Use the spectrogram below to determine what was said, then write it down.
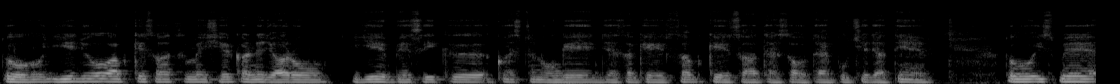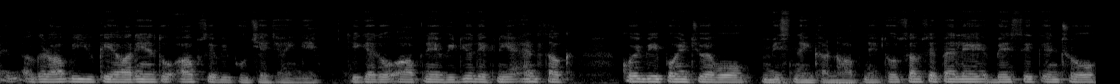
تو یہ جو آپ کے ساتھ میں شیئر کرنے جا رہا ہوں، یہ بیسک کویسٹن ہوں گے، جیسا کہ سب کے ساتھ ایسا ہوتا ہے، پوچھے جاتے ہیں۔ تو اس میں اگر آپ بھی یو کے آ رہے ہیں تو آپ سے بھی پوچھے جائیں گے۔ ٹھیک ہے، تو آپ نے ویڈیو دیکھنی ہے۔ اینڈ تک کوئی بھی پوائنٹ جو ہے وہ مس نہیں کرنا آپ نے۔ تو سب سے پہلے بیسک انٹرو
